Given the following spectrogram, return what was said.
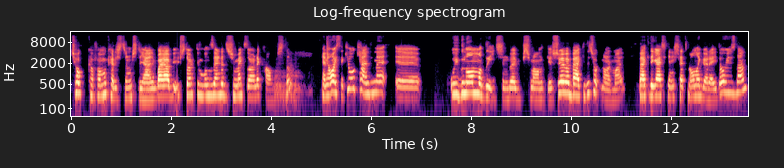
çok kafamı karıştırmıştı. Yani bayağı bir 3-4 gün bunun üzerinde düşünmek zorunda kalmıştım. Hani oysa ki o kendine e, uygun olmadığı için böyle bir pişmanlık yaşıyor ve belki de çok normal. Belki de gerçekten işletme ona göreydi. O yüzden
